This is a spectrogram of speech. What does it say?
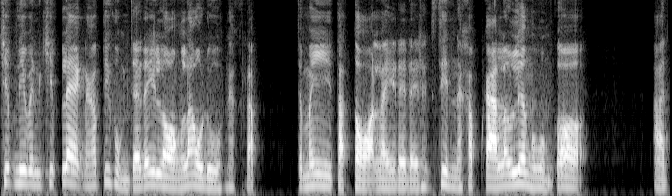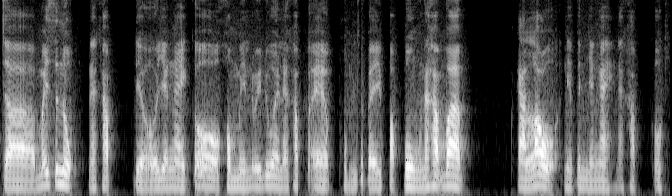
คลิปนี้เป็นคลิปแรกนะครับ ที่ผมจะได้ลองเล่าดูนะครับ จะไม่ตัดต่ออะไรใด ๆ ทั้งสิ้นนะครับ การเล่าเรื่องของผมก็อาจจะไม่สนุกนะครับ เดี๋ยวยังไงก็คอมเมนต์ไว้ด้วยนะครับเออผมจะไปปรับปรุงนะครับว่าการเล่าเนี่ยเป็นยังไงนะครับ โอเค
